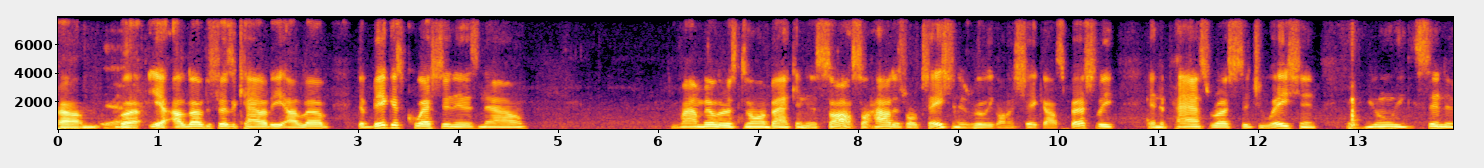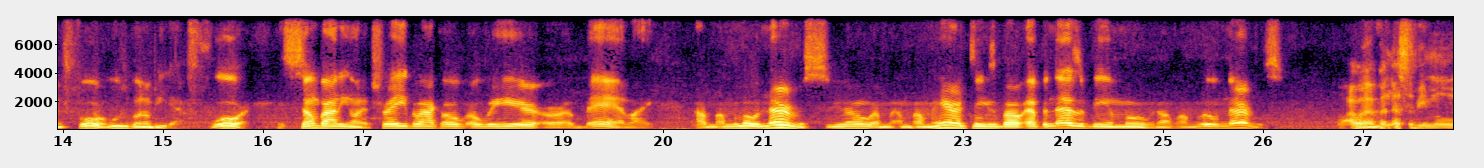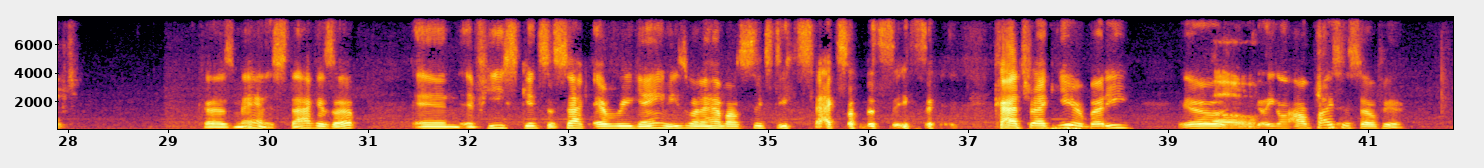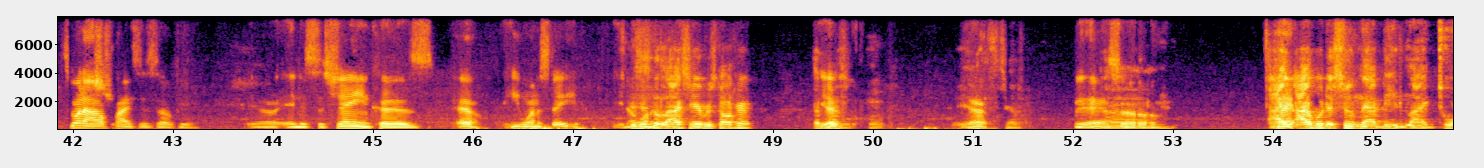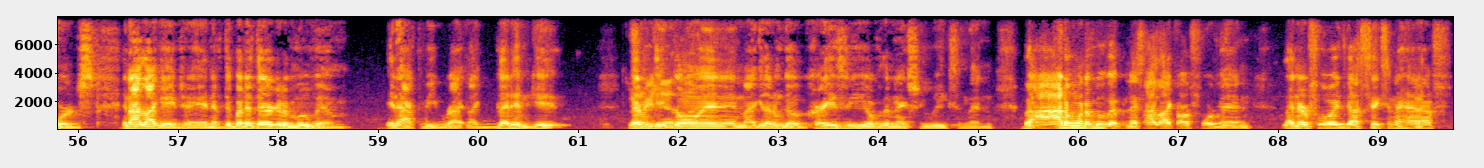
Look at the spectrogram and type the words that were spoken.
Um, Yeah. But yeah, I love the physicality. I love the biggest question is now Von Miller is throwing back in his sauce. So how this rotation is really going to shake out, especially in the pass rush situation. If you only sending four, who's going to be that four? Is somebody on a trade block over, over here or a band? Like I'm, I'm a little nervous. You know, I'm, I'm, I'm hearing things about Ebenezer being moved. I'm, I'm a little nervous Why would mm-hmm. Vanessa be moved? because man, his stock is up. And if he gets a sack every game, he's going to have about 60 sacks on the season. Contract year, buddy. You know, he's going to outprice himself here. He's going to That's true. outprice himself here. You know, and it's a shame because hell, he want to stay here. You don't Is this the last year of his contract? Yeah. Yeah. Yeah. tough. So Um, I, I would assume that be like towards, and I like AJ, and if they, but if they're gonna move him, it'd have to be right. Like let him get, let him get deadline. going, and like let him go crazy over the next few weeks, and then. But I don't want to move up unless I like our four man. Leonard Floyd's got six and a half.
